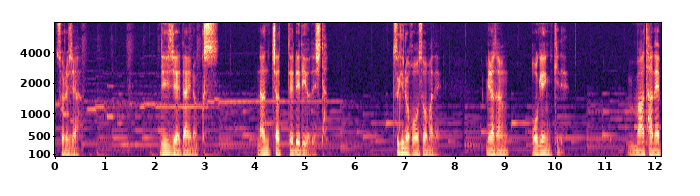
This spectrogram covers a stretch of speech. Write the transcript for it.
それじゃあ DJ ダイノックスなんちゃってレディオでした。次の放送まで皆さんお元気でまたね。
